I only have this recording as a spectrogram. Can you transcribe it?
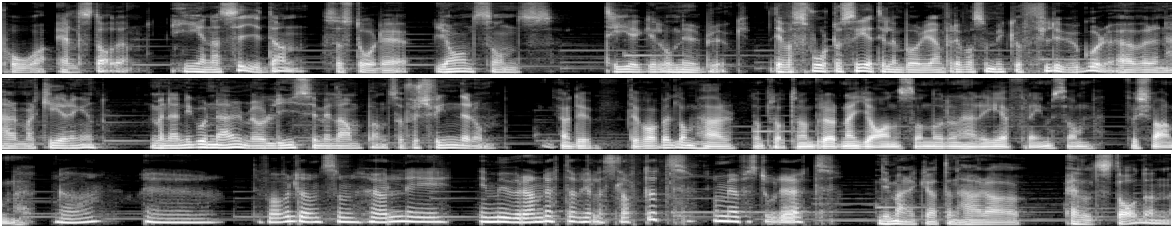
på eldstaden. I ena sidan så står det Janssons tegel och murbruk. Det var svårt att se till en början för det var så mycket flugor över den här markeringen. Men när ni går närmare och lyser med lampan så försvinner de. Ja, det, det var väl de här, de pratade om bröderna Jansson och den här Efraim som försvann. Ja, det var väl de som höll i, i murandet av hela slottet, om jag förstod det rätt. Ni märker att den här äh, eldstaden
